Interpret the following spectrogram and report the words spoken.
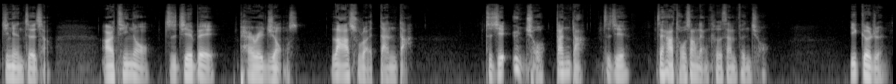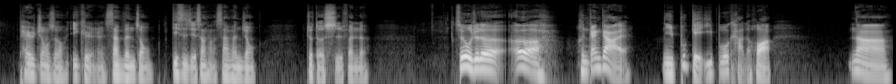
今天这场，Artino 直接被 Perry Jones 拉出来单打，直接运球单打，直接在他头上两颗三分球，一个人 Perry Jones 哦，一个人三分钟，第四节上场三分钟就得十分了，所以我觉得呃很尴尬哎，你不给一波卡的话，那。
